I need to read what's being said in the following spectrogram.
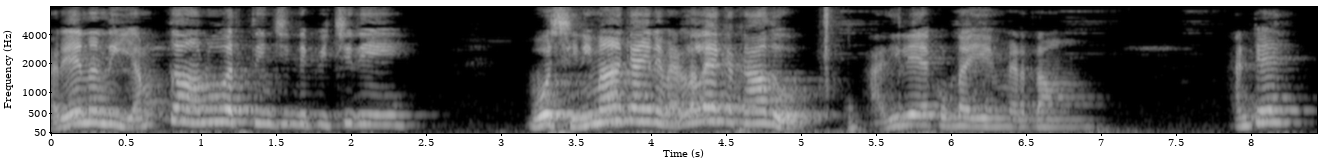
అరే నన్ను ఎంత అనువర్తించింది పిచ్చిది. ఓ సినిమాకి ఆయన వెళ్ళలేక కాదు. అది లేకుండా ఏం పెడతాం అంటే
